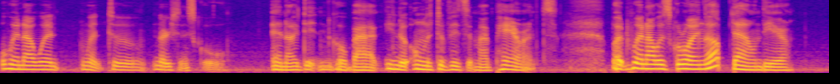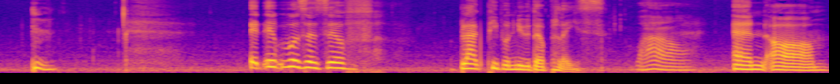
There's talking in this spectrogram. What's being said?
when I went went to nursing school and I didn't go back, you know, only to visit my parents. But when I was growing up down there, it, it was as if black people knew their place. Wow. And um,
